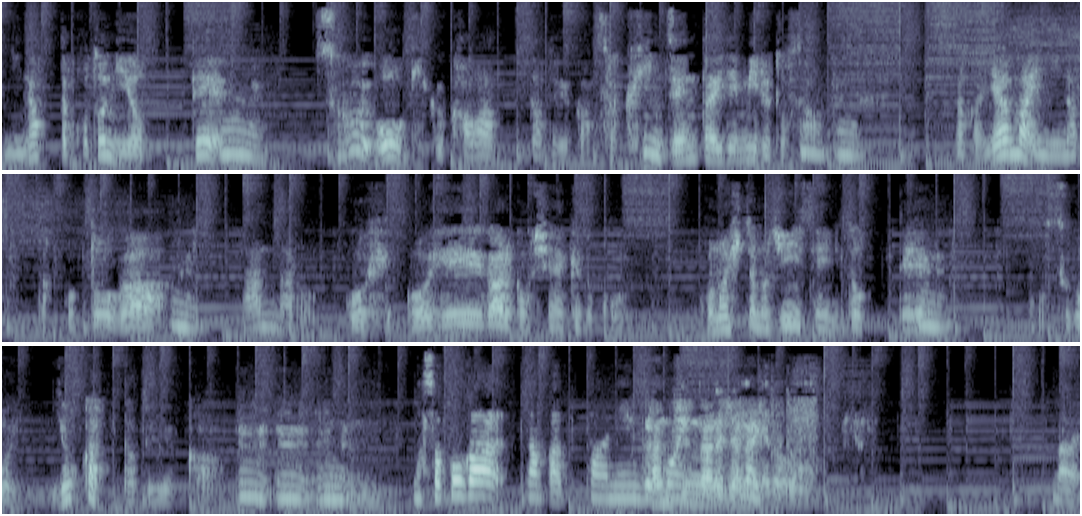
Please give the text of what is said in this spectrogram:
になったことによってう。う、ん。すごい大きく変わったというか、作品全体で見るとさ、うん。なんか病になったことが、うん。なんだろう、語弊語弊があるかもしれないけど、こう、この人の人生にとって、すごい良かったというか、うん。うん。ううん。んまあ、そこが、なんか、ターニングポイントじゃないけど、まあ、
